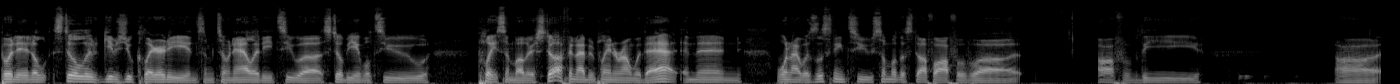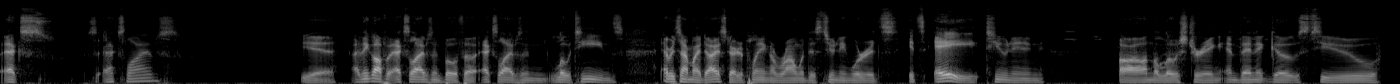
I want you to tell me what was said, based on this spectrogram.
but it'll still it gives you clarity and some tonality to uh, still be able to play some other stuff and i've been playing around with that and then when i was listening to some of the stuff off of uh off of the uh x x lives yeah, I think off of Ex Lives and both uh, Ex Lives and Low Teens. Every time I die, I started playing around with this tuning where it's it's A tuning uh, on the low string, and then it goes to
